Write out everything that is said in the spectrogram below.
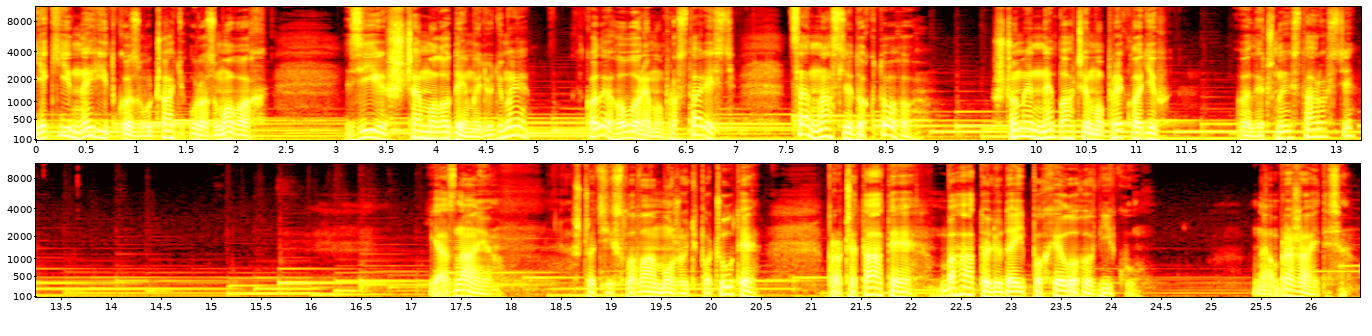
які нерідко звучать у розмовах зі ще молодими людьми, коли говоримо про старість, це наслідок того, що ми не бачимо прикладів величної старості. Я знаю, що ці слова можуть почути, прочитати багато людей похилого віку. Не ображайтеся.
